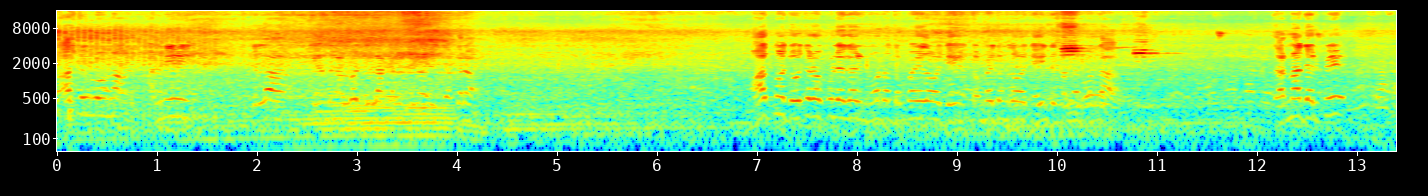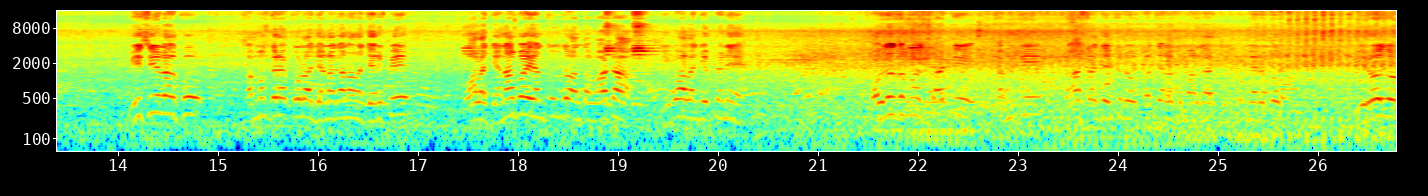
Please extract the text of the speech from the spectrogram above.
రాష్ట్రంలో ఉన్న అన్ని జిల్లా కేంద్రాల్లో జిల్లా కలెక్టర్ గారి దగ్గర మహాత్మా జ్యోతిరావు పూలే గారి నూట తొంభై ఐదవ జయ తొంభై తొమ్మిదవ జయంతి సందర్భంగా ధర్నా జరిపి బీసీలకు సమగ్ర కుల జనగణన జరిపి వాళ్ళ జనాభా ఎంత ఉందో అంత వాటా ఇవ్వాలని చెప్పని బహుజన సమాజ్ పార్టీ కమిటీ రాష్ట్ర అధ్యక్షులు పత్యాల కుమార్ గారి పిలుపు మేరకు ఈరోజు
